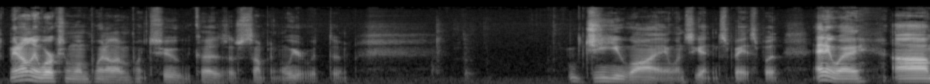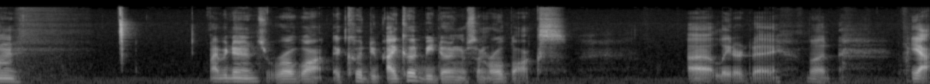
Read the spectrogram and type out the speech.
I mean, it only works in 1.11.2 because of something weird with the GUI once you get in space. But anyway, um, might be doing some Roblox. It could do. I could be doing some Roblox uh, later today. But yeah,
